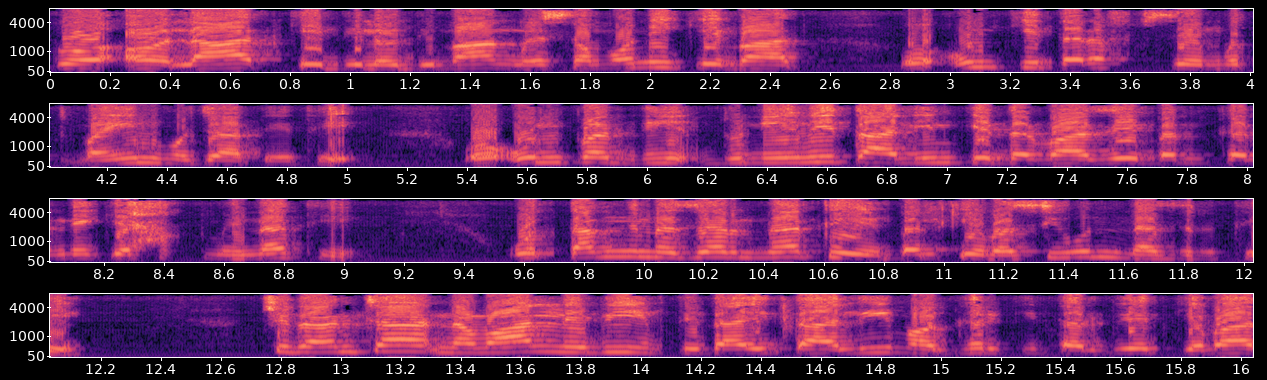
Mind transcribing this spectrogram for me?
کو اولاد کے دل و دماغ میں سمونے کے بعد وہ ان کی طرف سے مطمئن ہو جاتے تھے۔ وہ ان پر دنیوی تعلیم کے دروازے بند کرنے کے حق میں نہ تھے۔ وہ تنگ نظر نہ تھے، بلکہ وسیع نظر تھے۔ چنانچہ نوال نے بھی ابتدائی تعلیم اور گھر کی تربیت کے بعد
